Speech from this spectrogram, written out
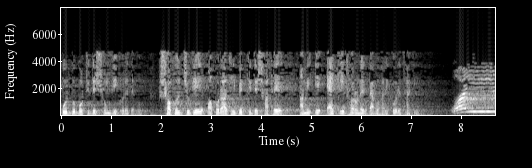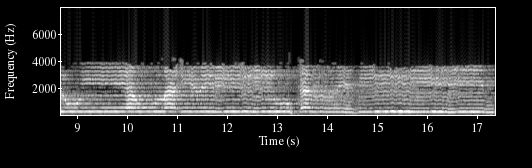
পূর্ববর্তীদের সঙ্গী করে দেব সকল যুগে অপরাধী ব্যক্তিদের সাথে আমি এ একই ধরনের ব্যবহারই করে থাকি ويل يومئذ للمكذبين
